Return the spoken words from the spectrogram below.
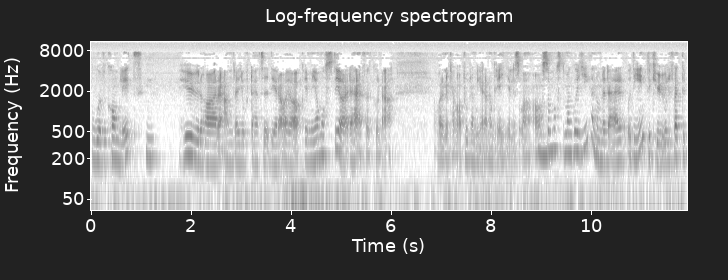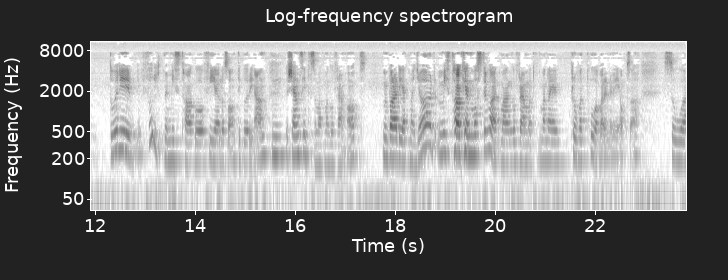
oöverkomligt. Mm. Hur har andra gjort det här tidigare? Ja, ja okej, men jag måste göra det här för att kunna vad det nu kan vara, programmera någon grej eller så. Ja, Mm. så måste man gå igenom det där och det är inte kul för att det, då är det fullt med misstag och fel och sånt i början. Mm. Det känns inte som att man går framåt. Men bara det att man gör misstagen måste vara att man går framåt, man har provat på vad det nu är också. Så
